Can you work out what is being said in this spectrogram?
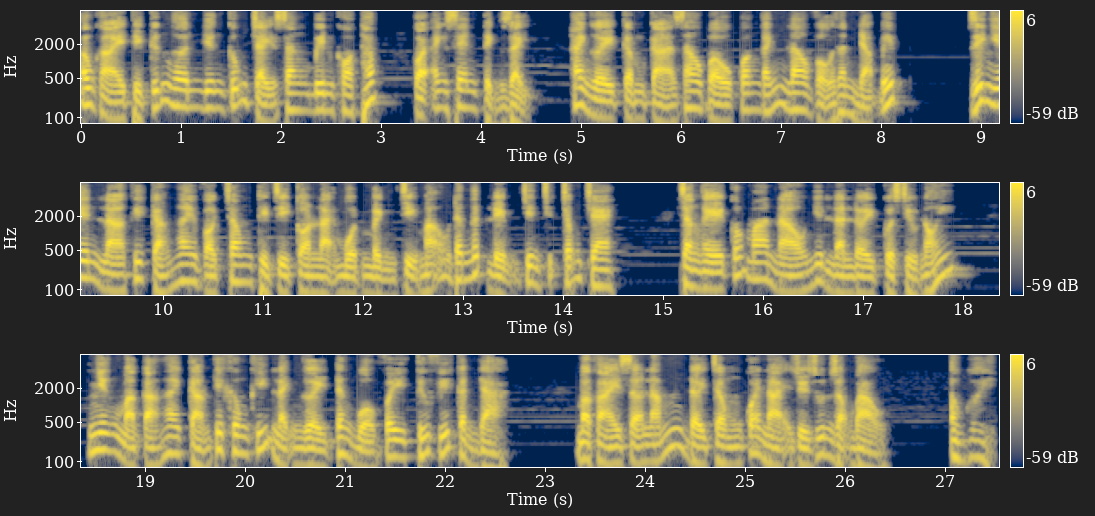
Ông khải thì cứng hơn nhưng cũng chạy sang bên kho thấp gọi anh sen tỉnh dậy. Hai người cầm cả dao bầu quăng gánh lao vào gian nhà bếp. Dĩ nhiên là khi cả hai vào trong thì chỉ còn lại một mình chị mão đang ngất lịm trên chiếc chóng tre. Chẳng hề có ma nào như là lời của xỉu nói, nhưng mà cả hai cảm thấy không khí lạnh người đang bủa vây tứ phía căn nhà bà khải sợ lắm, đợi chồng quay lại rồi run giọng bảo, ông ơi,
